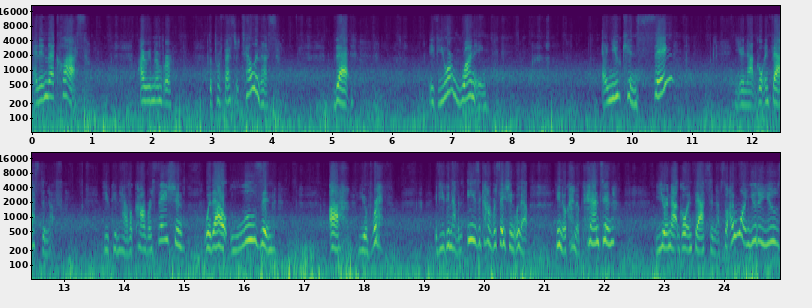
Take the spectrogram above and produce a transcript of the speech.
and in that class, I remember the professor telling us that if you're running and you can sing, you're not going fast enough. If you can have a conversation without losing uh, your breath, if you can have an easy conversation without, you know, kind of panting, you're not going fast enough. So I want you to use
